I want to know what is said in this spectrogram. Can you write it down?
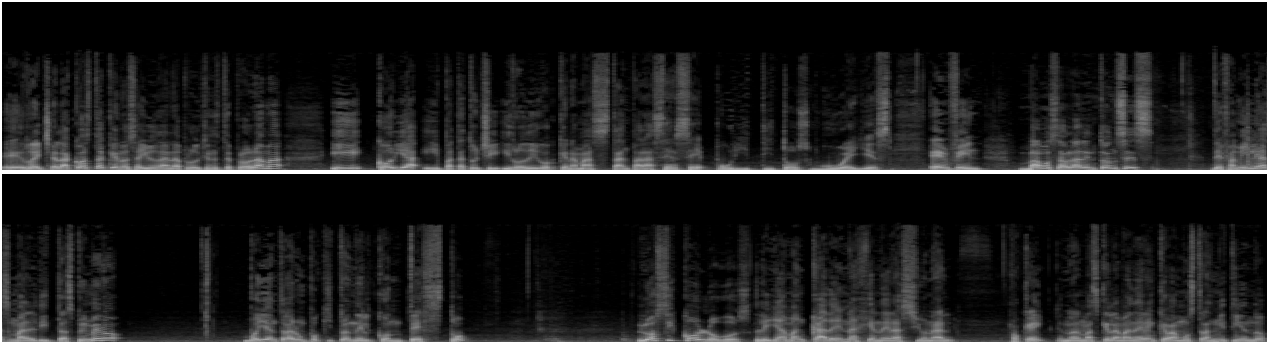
Eh, Rachel Acosta, que nos ayuda en la producción de este programa, y Coria y Patatucci y Rodrigo, que nada más están para hacerse purititos güeyes. En fin, vamos a hablar entonces de familias malditas. Primero, voy a entrar un poquito en el contexto los psicólogos le llaman cadena generacional. ¿Ok? No es más que la manera en que vamos transmitiendo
